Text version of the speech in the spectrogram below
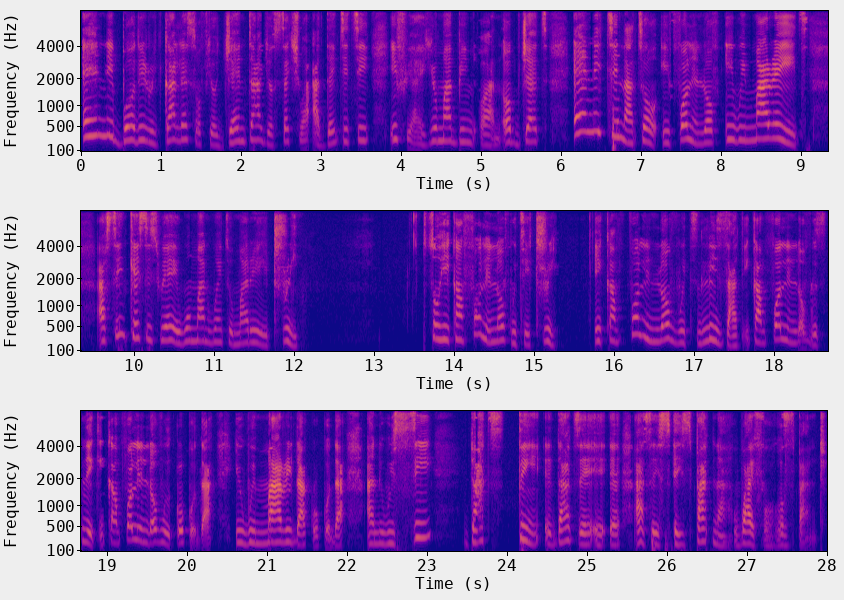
anybody regardless of your gender your sexual identity if you are a human being or an object anything at all he fall in love he will marry it i've seen cases where a woman went to marry a tree so he can fall in love with a tree he can fall in love with lizard. He can fall in love with snake. He can fall in love with crocodile. He will marry that crocodile. And he will see that thing that uh, uh, as his, his partner wife or husband.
